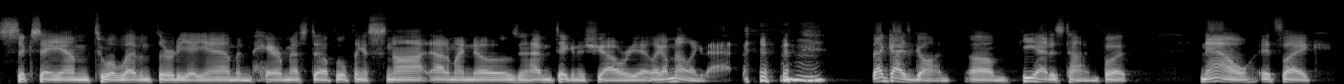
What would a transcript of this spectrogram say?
6 a.m. to 11:30 a.m. and hair messed up, little thing of snot out of my nose, and I haven't taken a shower yet. Like I'm not like that. Mhm. that guy's gone. Um, he had his time, but now it's like,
